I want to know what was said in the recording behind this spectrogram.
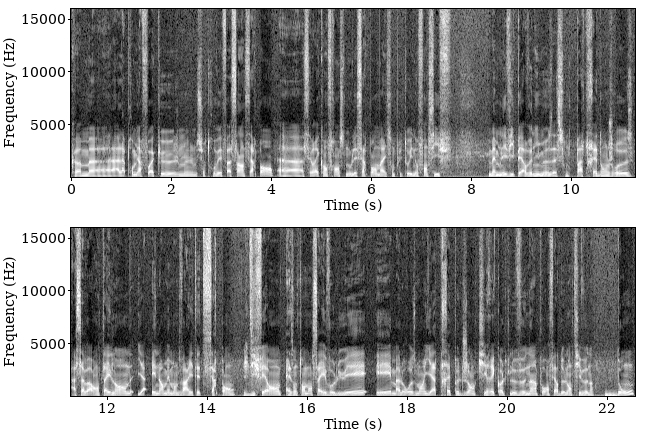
comme euh, à la première fois que je me, suis retrouvé face à un serpent. Euh, c'est vrai qu'en France, nous, les serpents, bah, ils sont plutôt inoffensifs. Même les vipères venimeuses, elles sont pas très dangereuses. À savoir, en Thaïlande, il y a énormément de variétés de serpents différentes. Elles ont tendance à évoluer et malheureusement, il y a très peu de gens qui récoltent le venin pour en faire de l'antivenin. Donc,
